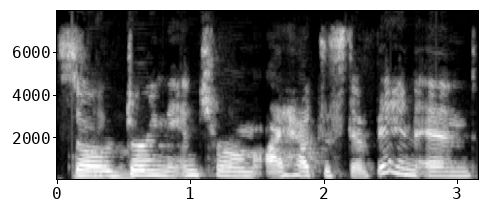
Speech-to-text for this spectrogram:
So my God. during the interim, I had to step in, and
